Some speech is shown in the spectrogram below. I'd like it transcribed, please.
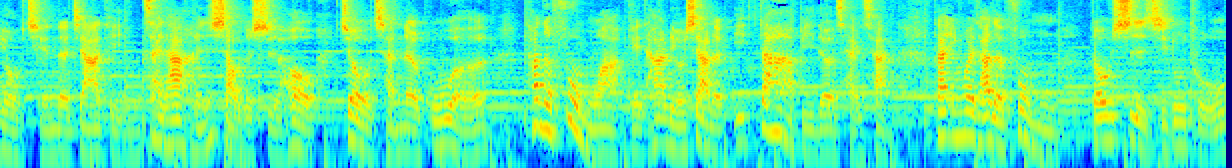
有钱的家庭，在他很小的时候就成了孤儿。他的父母啊，给他留下了一大笔的财产，但因为他的父母都是基督徒，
